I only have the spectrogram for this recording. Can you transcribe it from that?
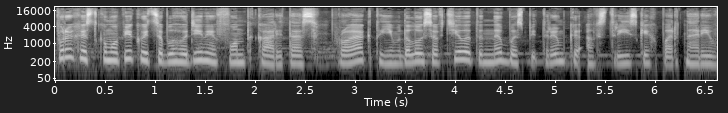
Прихистком опікується благодійний фонд Карітас. Проект їм вдалося втілити не без підтримки австрійських партнерів.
